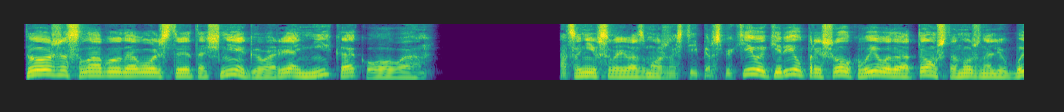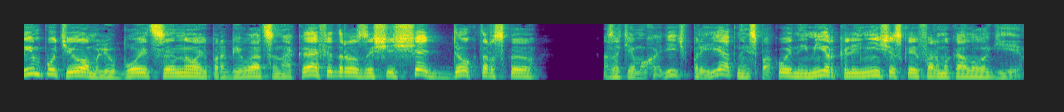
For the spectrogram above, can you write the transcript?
Тоже слабое удовольствие, точнее говоря, никакого. Оценив свои возможности и перспективы, Кирилл пришел к выводу о том, что нужно любым путем, любой ценой пробиваться на кафедру, защищать докторскую, а затем уходить в приятный и спокойный мир клинической фармакологии.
